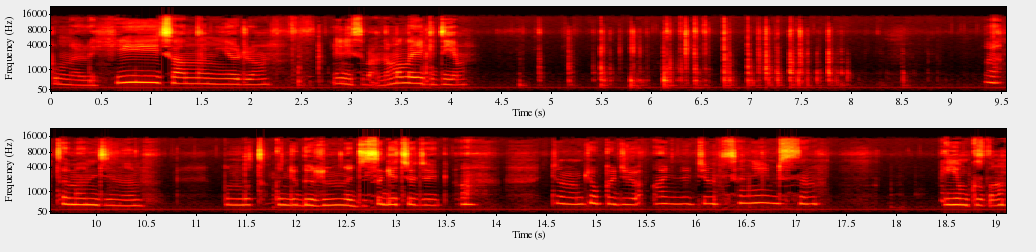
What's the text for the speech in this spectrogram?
Bunları hiç anlamıyorum. En iyisi ben de molaya gideyim. Ah, tamam canım. Bunu da takınca gözümün acısı geçecek. Ah, canım çok acıyor. Anneciğim sen iyi misin? İyiyim kızım.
